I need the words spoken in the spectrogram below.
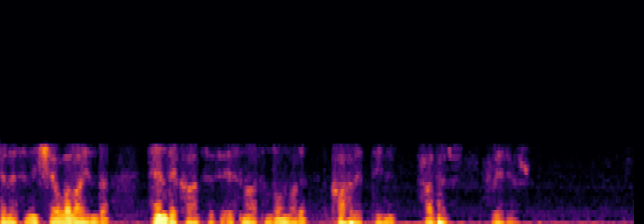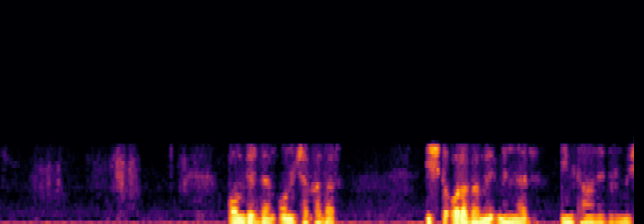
senesinin Şevval ayında Hendek hadisesi esnasında onları kahrettiğini haber veriyor. 11'den 13'e kadar işte orada müminler imtihan edilmiş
